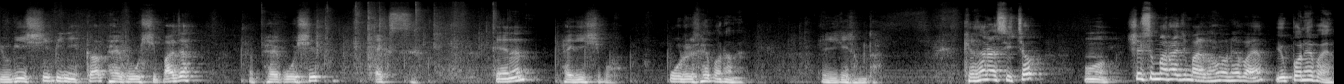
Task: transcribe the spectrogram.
6이 10이니까 150 맞아? 150x 얘는 125 5를 세번 하면 이게 정답 계산할 수 있죠? 어 실수만 하지 말고 한번 해봐요 6번 해봐요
